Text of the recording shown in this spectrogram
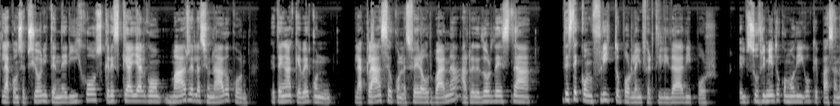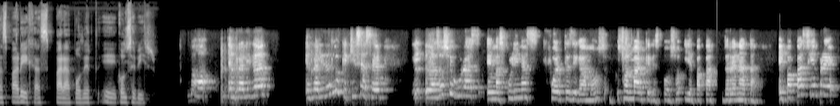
la concepción y tener hijos. ¿Crees que hay algo más relacionado con que tenga que ver con la clase o con la esfera urbana alrededor de esta de este conflicto por la infertilidad y por el sufrimiento, como digo, que pasan las parejas para poder eh, concebir? No, en realidad, en realidad lo que quise hacer las dos figuras eh, masculinas fuertes, digamos, son Mark, el esposo, y el papá de Renata. El papá siempre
